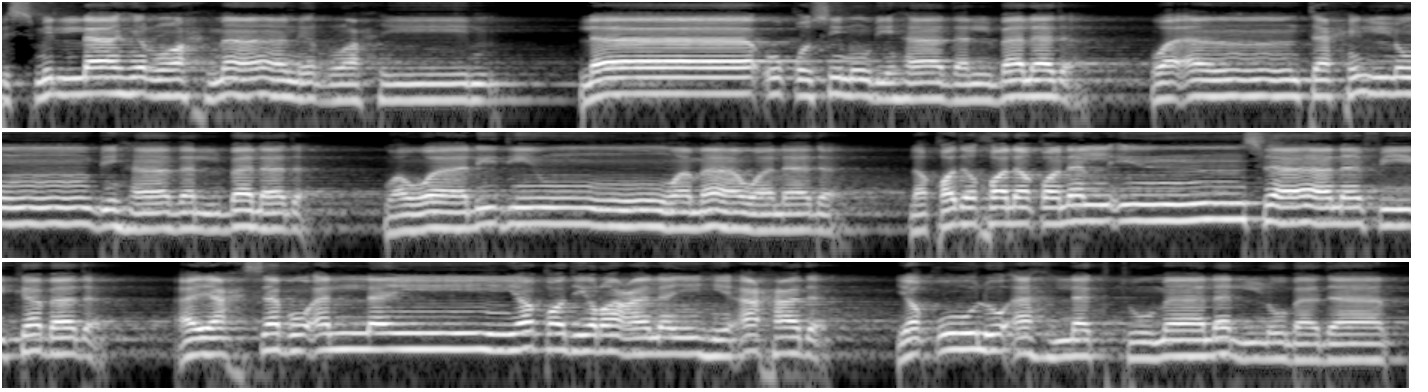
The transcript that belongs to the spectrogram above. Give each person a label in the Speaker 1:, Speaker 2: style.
Speaker 1: بسم الله الرحمن الرحيم لا اقسم بهذا البلد وانت حل بهذا البلد ووالد وما ولد لقد خلقنا الانسان في كبد ايحسب ان لن يقدر عليه احد يقول اهلكت مالا لبدا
